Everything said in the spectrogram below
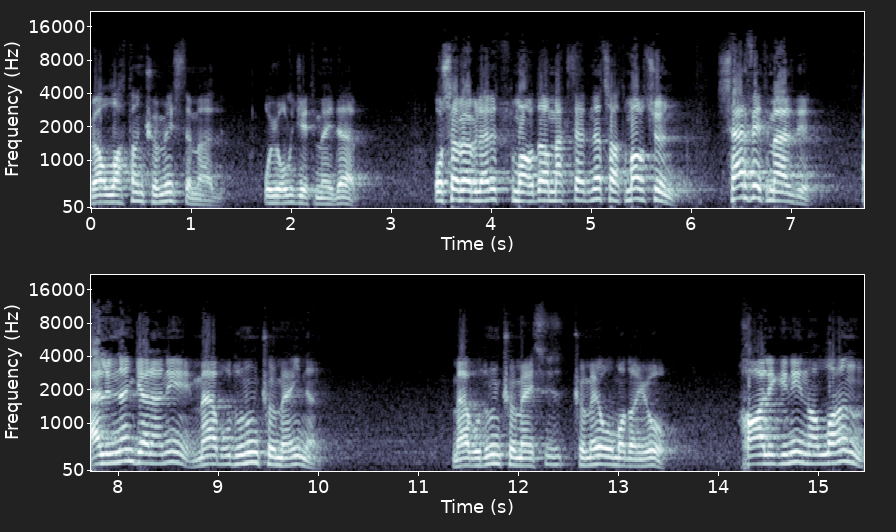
və Allahdan kömək istəməlidir o yolu getməkdə. O səbəbləri tutmaqda, məqsədinə çatmaq üçün sərf etməlidir. Əlindən gələni məbudunun köməyi ilə. Məbudunun köməksiz, köməyi olmadan yox. Xaliqinin, Allahın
